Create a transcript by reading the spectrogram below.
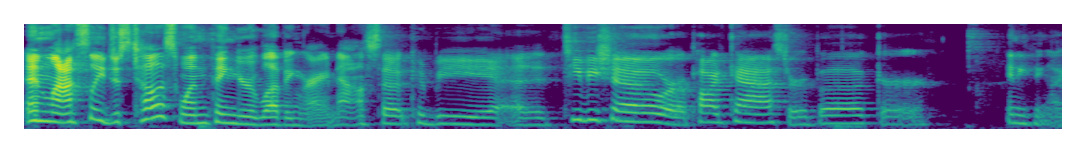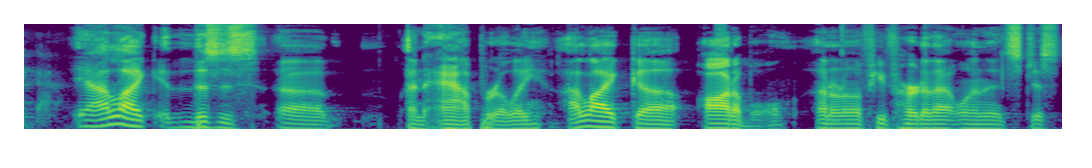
And lastly, just tell us one thing you're loving right now. So it could be a TV show or a podcast or a book or anything like that. Yeah, I like this is uh, an app really. I like uh, Audible. I don't know if you've heard of that one. It's just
